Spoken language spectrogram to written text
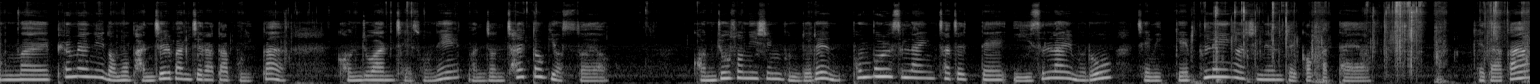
정말 표면이 너무 반질반질하다 보니까 건조한 제 손에 완전 찰떡이었어요. 건조손이신 분들은 폼볼 슬라임 찾을 때 이 슬라임으로 재밌게 플레잉 하시면 될 것 같아요. 게다가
